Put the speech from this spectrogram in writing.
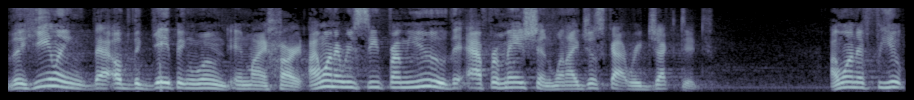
the healing of the gaping wound in my heart. I want to receive from you the affirmation when I just got rejected. I want to feel,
